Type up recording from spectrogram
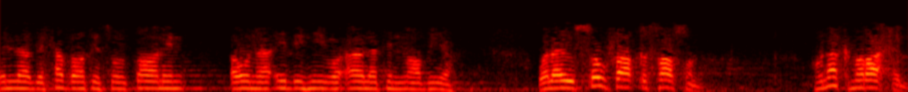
إلا بحضرة سلطان أو نائبه وآلة ماضية. ولا يستوفى قصاص. هناك مراحل.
